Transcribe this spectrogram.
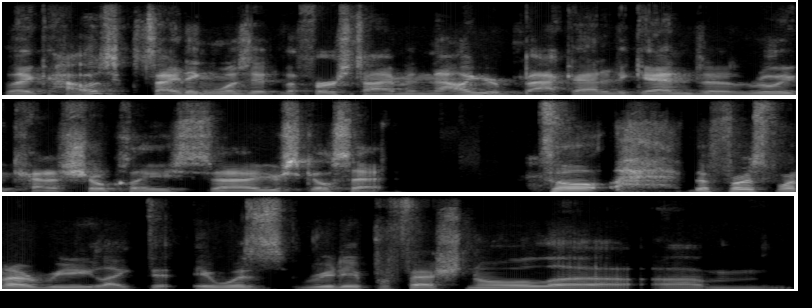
Like, how exciting was it the first time, and now you're back at it again to really kind of showcase uh, your skill set? So the first one I really liked it. It was really professional. Uh, um,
